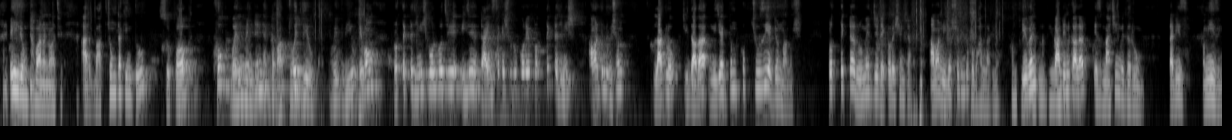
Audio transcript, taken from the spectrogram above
এই রুমটা বানানো আছে। আর বাথরুমটা কিন্তু সুপার খুব ওয়েল মেনটেন্ড একটা bathroom with view with view এবং প্রত্যেকটা জিনিস বলব যে এই যে টাইলস থেকে শুরু করে প্রত্যেকটা জিনিস আমার কিন্তু ভীষণ লাগল যে দাদা নিজে একজন খুব চুজি একজন মানুষ। প্রত্যেকটা রুমের যে ডেকোরেশনটা আমার নিজস্ব কিন্তু খুব ভালো লাগল। Even curtain colour is matching with the room that is amazing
